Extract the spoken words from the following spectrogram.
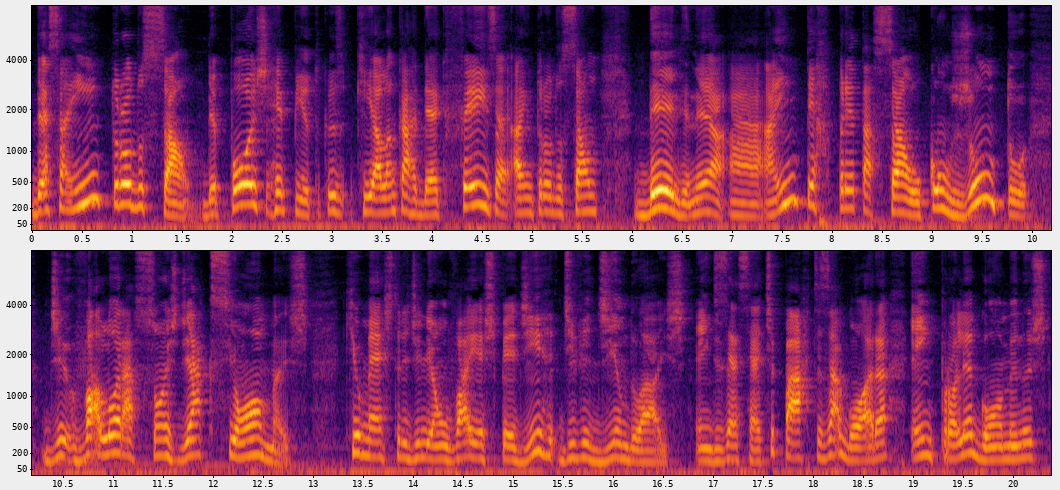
dessa introdução. Depois, repito, que, que Allan Kardec fez a, a introdução dele, né, a, a interpretação, o conjunto de valorações, de axiomas que o mestre de Leão vai expedir, dividindo-as em 17 partes. Agora, em prolegômenos,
